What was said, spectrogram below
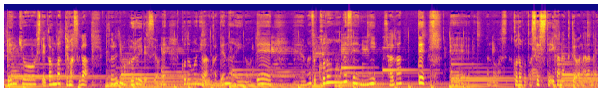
勉強して頑張ってますがそれでも古いですよね。子供には勝てないので、えー、まず子供目線に下がって、えー、あの子供と接していかなくてはならない。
